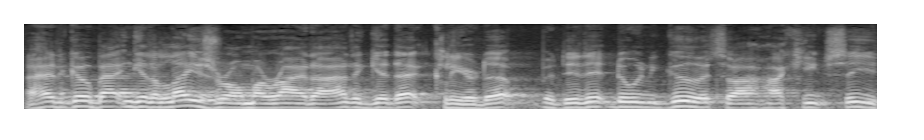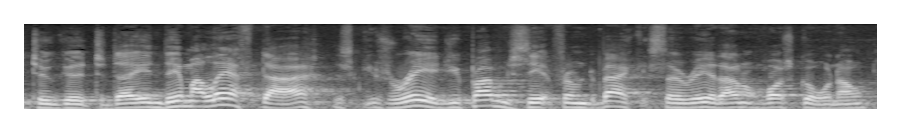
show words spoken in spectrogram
I had to go back and get a laser on my right eye to get that cleared up, but it didn't do any good, so I, I can't see you too good today. And then my left eye is red. You probably see it from the back. It's so red, I don't know what's going on.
